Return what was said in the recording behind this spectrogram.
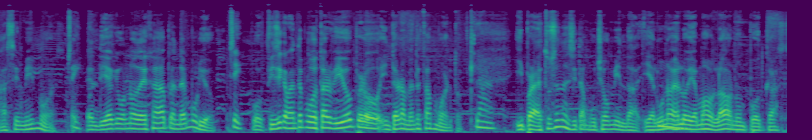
Así mismo es. El día que uno deja de aprender murió. Sí. Pues, físicamente puedo estar vivo, pero internamente estás muerto. Claro. Y para esto se necesita mucha humildad. Y alguna vez lo habíamos hablado en un podcast.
